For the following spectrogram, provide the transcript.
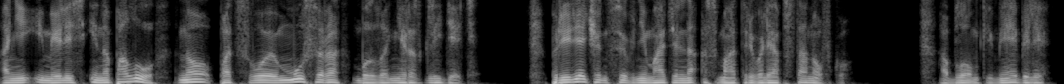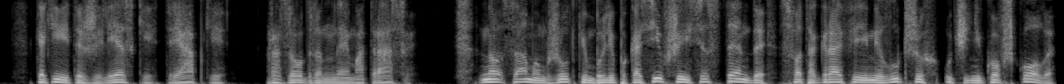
они имелись и на полу, но под слоем мусора было не разглядеть. Приреченцы внимательно осматривали обстановку. Обломки мебели, какие-то железки, тряпки, разодранные матрасы. Но самым жутким были покосившиеся стенды с фотографиями лучших учеников школы,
